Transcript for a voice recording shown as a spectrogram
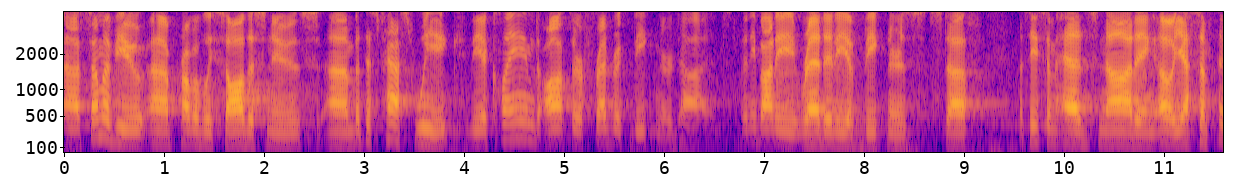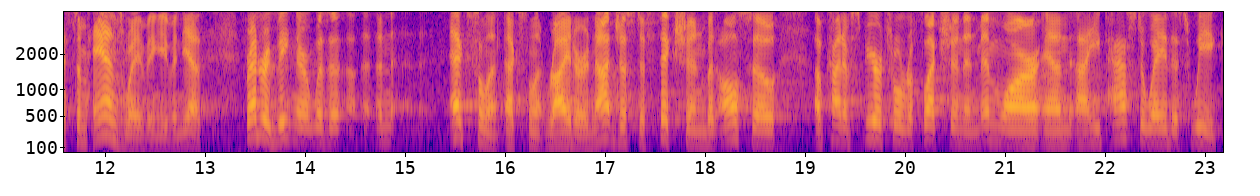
uh, some of you uh, probably saw this news, um, but this past week, the acclaimed author Frederick Buechner died. Have anybody read any of Buechner's stuff? I see some heads nodding. Oh, yes, some, some hands waving, even, yes. Frederick Buechner was a, an excellent, excellent writer, not just of fiction, but also of kind of spiritual reflection and memoir, and uh, he passed away this week.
